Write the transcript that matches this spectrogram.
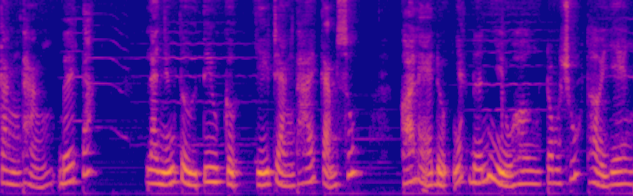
căng thẳng, bế tắc là những từ tiêu cực chỉ trạng thái cảm xúc, có lẽ được nhắc đến nhiều hơn trong suốt thời gian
